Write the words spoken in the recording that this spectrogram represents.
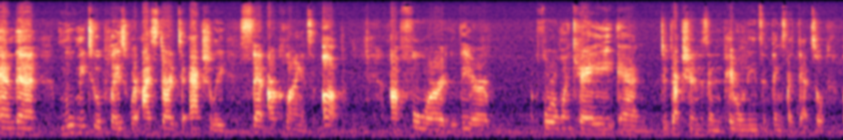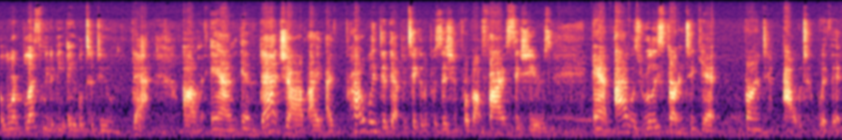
And then move me to a place where I started to actually set our clients up uh, for their 401k and deductions and payroll needs and things like that. So the Lord blessed me to be able to do that. Um, and in that job, I, I probably did that particular position for about five, six years. And I was really starting to get burnt out with it.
